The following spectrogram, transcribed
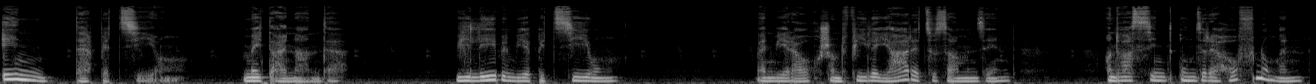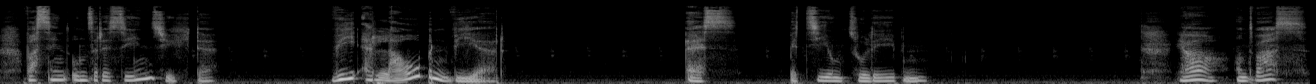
in der Beziehung miteinander? Wie leben wir Beziehung, wenn wir auch schon viele Jahre zusammen sind? Und was sind unsere Hoffnungen? Was sind unsere Sehnsüchte? Wie erlauben wir es, Beziehung zu leben? Ja, und was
